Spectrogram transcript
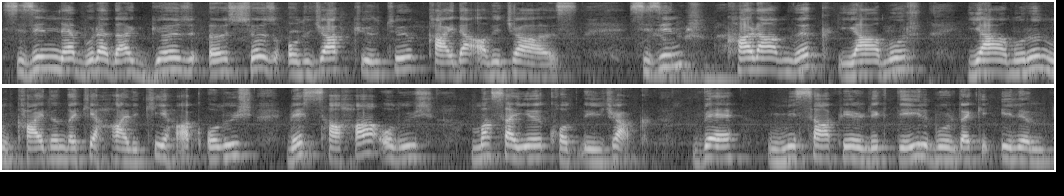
Sizinle burada göz öz söz olacak kültü kayda alacağız. Sizin karanlık yağmur, yağmurun kaydındaki haliki hak oluş ve saha oluş masayı kodlayacak. Ve misafirlik değil buradaki ilim,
